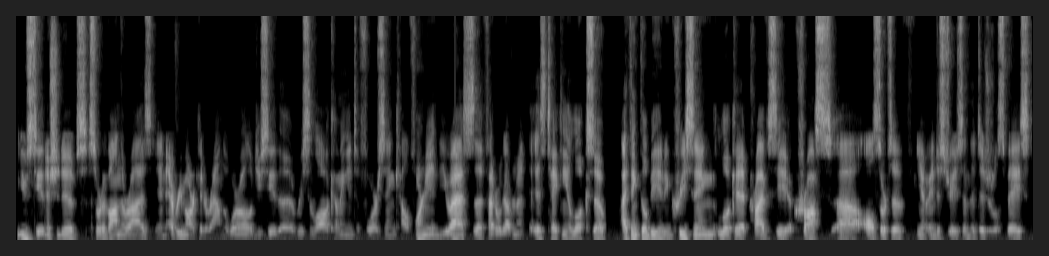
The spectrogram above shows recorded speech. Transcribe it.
You see initiatives sort of on the rise in every market around the world. You see the recent law coming into force in California in the US. The federal government is taking a look. So I think there'll be an increasing look at privacy across uh, all sorts of you know industries in the digital space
